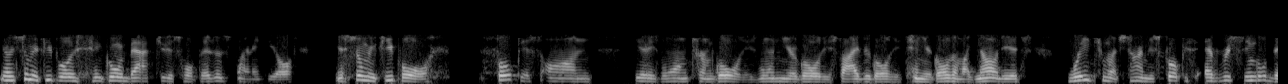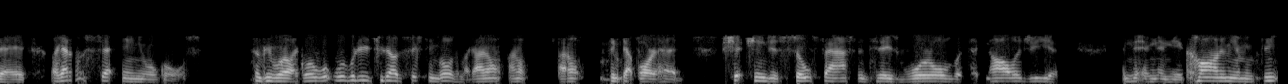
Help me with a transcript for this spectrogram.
you know, so many people and going back to this whole business planning deal, you know, so many people focus on you know these long term goals, these one year goals, these five year goals, these ten year goals. I'm like, no, dude, it's way too much time. Just focus every single day. Like I don't set annual goals. Some people are like, well, what, what are your 2016 goals? I'm like, I don't, I don't, I don't think that far ahead. Shit changes so fast in today's world with technology and and, and, and the economy. I mean, th-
